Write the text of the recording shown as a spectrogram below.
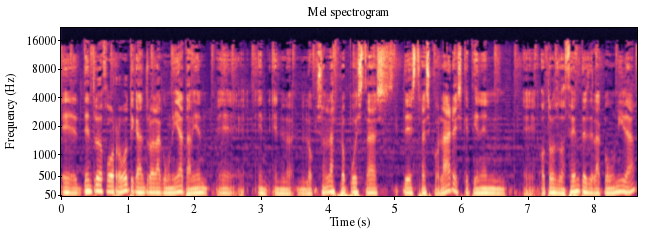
eh, dentro de Juego Robótica, dentro de la comunidad, también eh, en, lo, que son las propuestas de extraescolares que tienen otros docentes de la comunidad,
